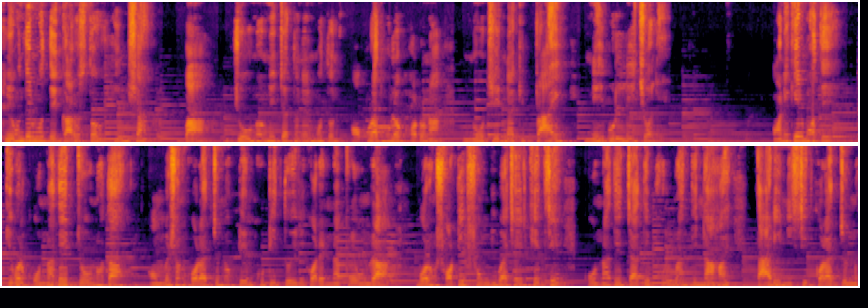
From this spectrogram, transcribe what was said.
ক্রেউনদের মধ্যে গারস্থ হিংসা বা যৌন নির্যাতনের মতন অপরাধমূলক ঘটনা নজির নাকি প্রায় নেই বললেই চলে। অনেকের মতে কেবল কন্যাদের যৌনতা অন্বেষণ করার জন্য প্রেমকুটি তৈরি করেন না ক্রেউনরা, বরং সঠিক সঙ্গী বাছাইয়ের ক্ষেত্রে কন্যাদের যাতে ভুলভ্রান্তি না হয়, তারই নিশ্চিত করার জন্য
